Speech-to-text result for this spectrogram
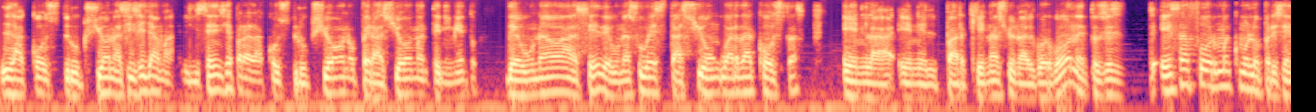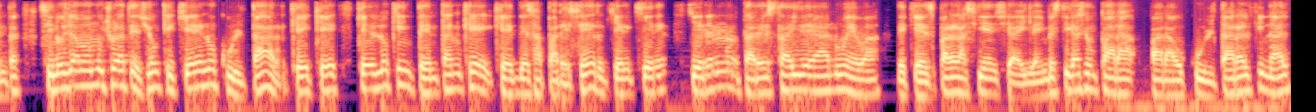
la construcción, así se llama, licencia para la construcción, operación, mantenimiento de una base, de una subestación guardacostas en la en el Parque Nacional Gorgona. Entonces, esa forma como lo presentan, sí nos llama mucho la atención, que quieren ocultar, qué qué qué es lo que intentan que, que desaparecer, quieren, quieren, quieren montar esta idea nueva de que es para la ciencia y la investigación para, para ocultar al final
